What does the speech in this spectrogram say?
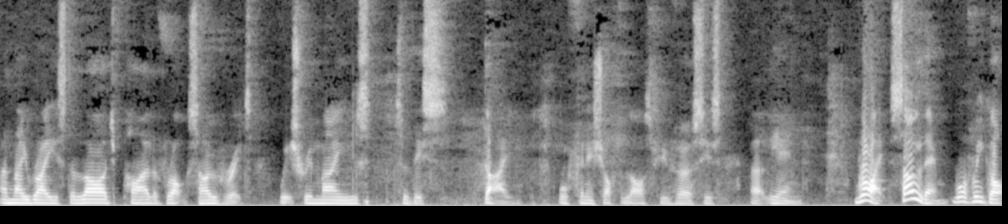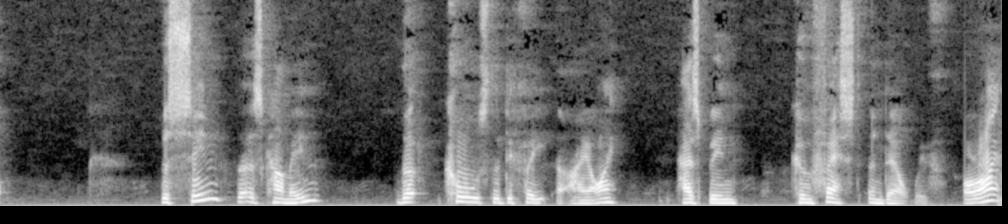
and they raised a large pile of rocks over it, which remains to this day. We'll finish off the last few verses at the end. Right, so then, what have we got? The sin that has come in that caused the defeat at Ai has been confessed and dealt with. All right?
